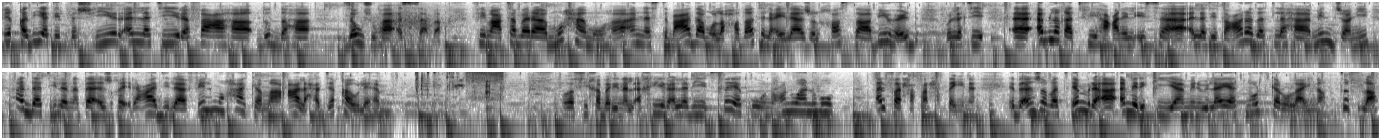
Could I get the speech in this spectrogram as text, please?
في قضية التشهير التي رفعها ضدها زوجها السابق. فيما اعتبر محاموها أن استبعاد ملاحظات العلاج الخاصة بيرد والتي آه، أبلغت فيها عن الإساءة التي تعرضت لها من جوني أدت إلى نتائج غير عادلة في المحاكمة على حد قولهم. وفي خبرنا الأخير الذي سيكون عنوانه الفرحة فرحتين إذ أنجبت امرأة أمريكية من ولاية نورث كارولاينا طفلة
